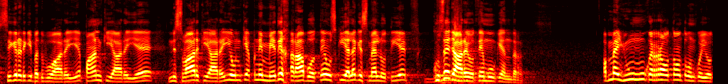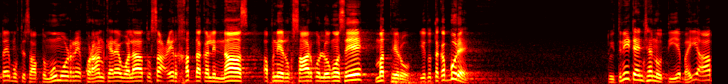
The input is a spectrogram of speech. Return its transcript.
سگریٹ کی بدبو آ رہی ہے پان کی آ رہی ہے نسوار کی آ رہی ہے ان کے اپنے میدے خراب ہوتے ہیں اس کی الگ اسمیل ہوتی ہے گھسے جا رہے ہوتے ہیں منہ کے اندر اب میں یوں منہ کر رہا ہوتا ہوں تو ان کو یہ ہوتا ہے مفتی صاحب تو منہ موڑ رہے ہیں قرآن کہہ رہا ہے ولا تو ساعر خط کل ناس اپنے رخسار کو لوگوں سے مت پھیرو یہ تو تکبر ہے تو اتنی ٹینشن ہوتی ہے بھائی آپ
